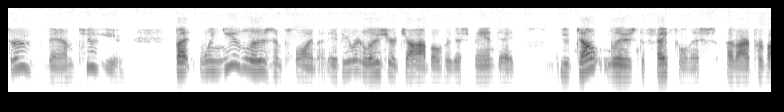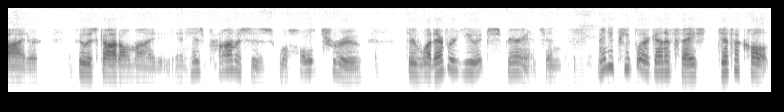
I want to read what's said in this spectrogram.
through them to you. But when you lose employment, if you were to lose your job over this mandate, you don't lose the faithfulness of our provider, who is God Almighty, and his promises will hold true through whatever you experience. And many people are going to face difficult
